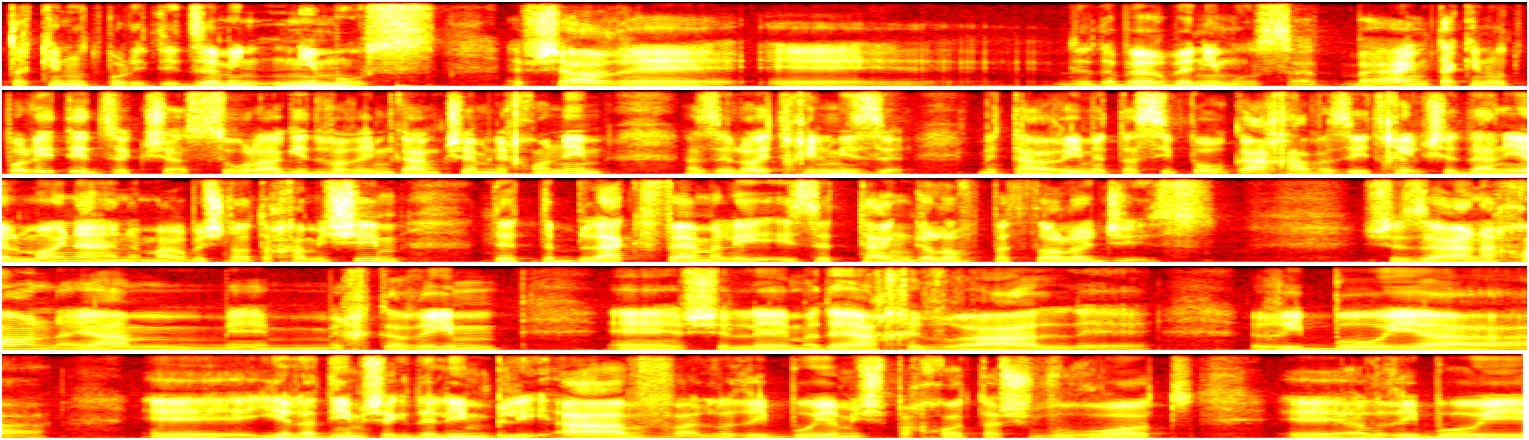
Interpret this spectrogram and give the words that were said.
תקינות פוליטית, זה נימוס. אפשר אה, אה, לדבר בנימוס. הבעיה עם תקינות פוליטית זה כשאסור להגיד דברים גם כשהם נכונים. אז זה לא התחיל מזה. מתארים את הסיפור ככה, אבל זה התחיל כשדניאל מוינהן אמר בשנות החמישים that the black family is a tangle of pathologies. שזה היה נכון, היה מחקרים אה, של מדעי החברה על אה, ריבוי ה... אה, ילדים שגדלים בלי אב, על ריבוי המשפחות השבורות, אה, על ריבוי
